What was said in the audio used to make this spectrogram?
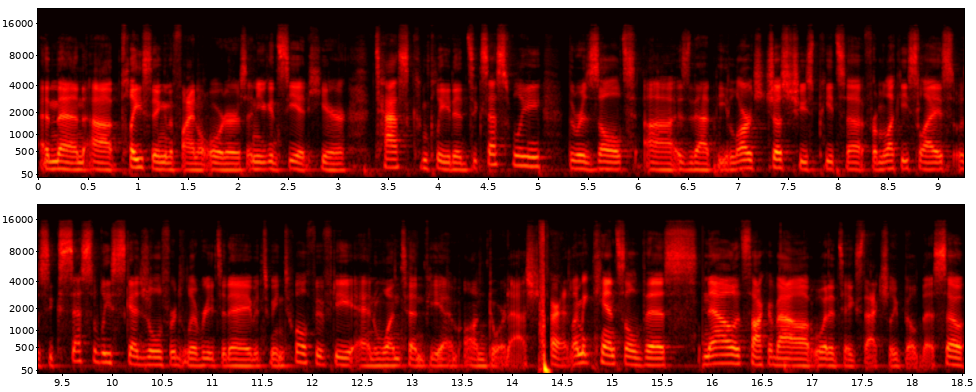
and then uh, placing the final orders. And you can see it here. Task completed successfully. The result uh, is that the large Just Cheese pizza from Lucky Slice was successfully scheduled for delivery today between 12:50 and 1:10 p.m. on DoorDash. All right, let me cancel this. Now let's talk about what it takes to actually build this. So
